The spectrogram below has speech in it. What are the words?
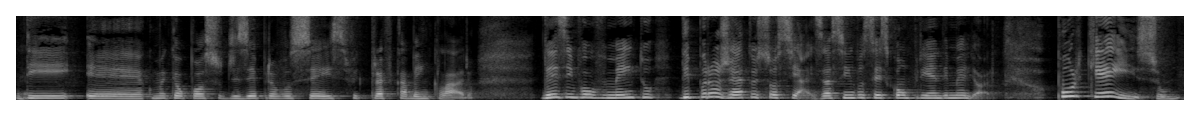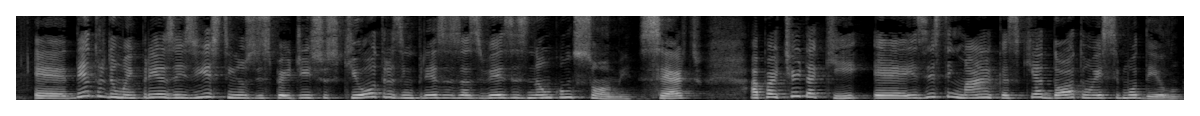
de é, como é que eu posso dizer para vocês, para ficar bem claro? Desenvolvimento de projetos sociais, assim vocês compreendem melhor. Por que isso? É, dentro de uma empresa existem os desperdícios que outras empresas às vezes não consomem, certo? A partir daqui, é, existem marcas que adotam esse modelo,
